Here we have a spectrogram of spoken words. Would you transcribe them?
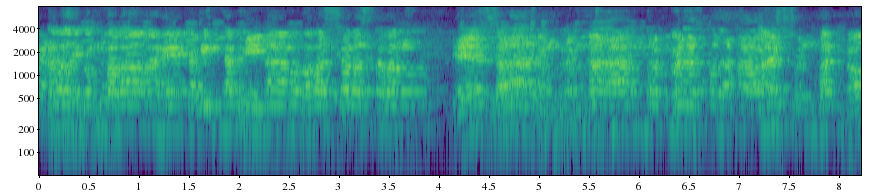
గణపతి కుంభవామహే కవిం కవీనామ భవస్రవస్తవం జ్యేష్ఠరాజం బ్రహ్మణాం బ్రహ్మణస్పదః శృణ్మన్నో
